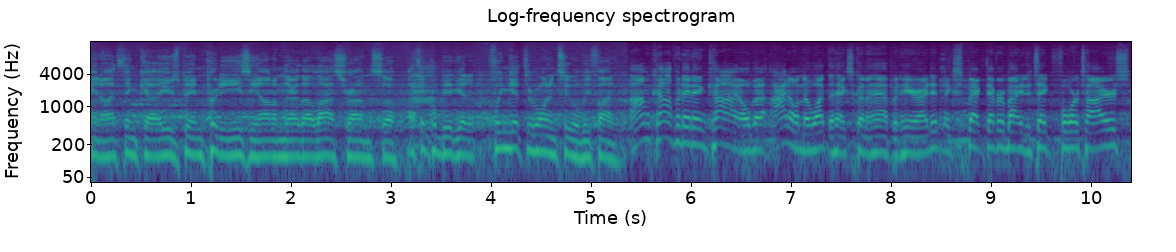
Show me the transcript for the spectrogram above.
you know, I think uh, he was being pretty easy on him there that last run. So I think we'll be good. If we can get through one and two, we'll be fine. I'm confident in Kyle, but I don't know what the heck's going to happen here. I didn't expect everybody to take four tires.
